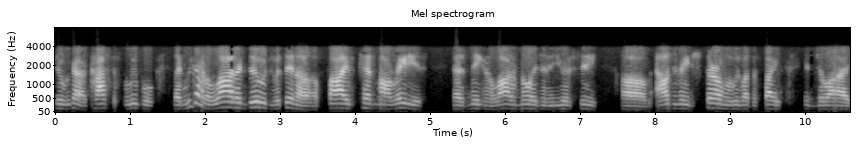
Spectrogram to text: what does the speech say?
Dude, we got Costa Philippou. Like we got a lot of dudes within a, a five, ten mile radius that is making a lot of noise in the UFC. Um, Aljamain Sterling, who's about to fight in July,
